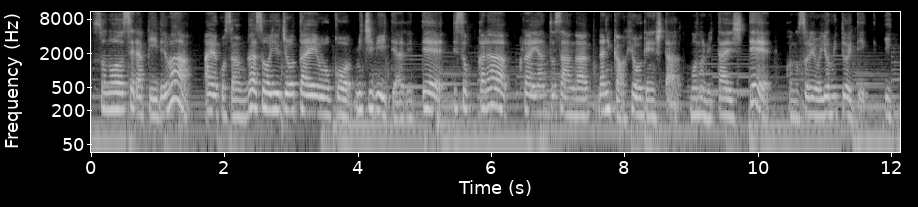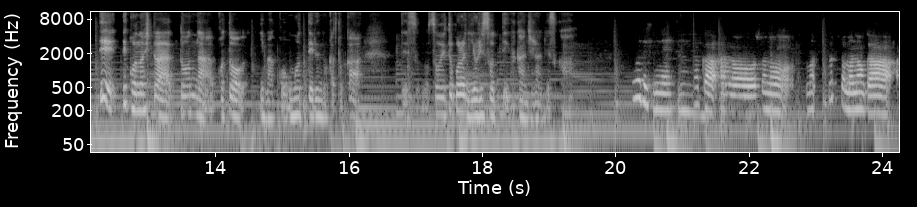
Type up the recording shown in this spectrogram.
そのセラピーでは綾子さんがそういう状態をこう導いてあげてでそこからクライアントさんが何かを表現したものに対してこのそれを読み解いていってでこの人はどんなことを今こう思ってるのかとかでそのそういうところに寄り添っていく感じなんですか？そうですね、うん、なんかあのその、ま、作ったものが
